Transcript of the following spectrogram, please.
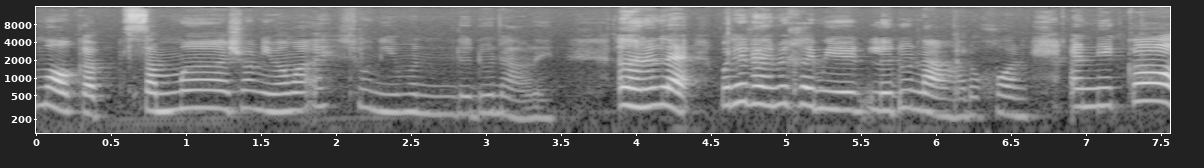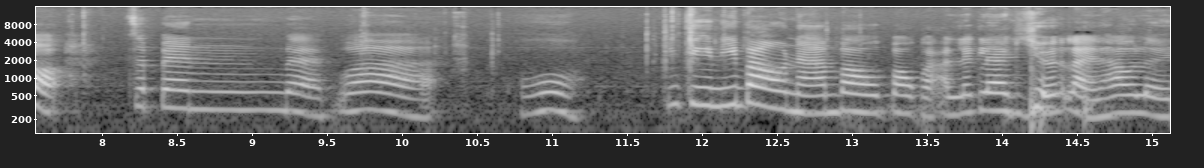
เหมาะกับซัมเมอร์ช่วงนี้มากๆเอ้ยช่วงนี้มันฤดูหนาวเลย เออ นั่นแหละ ประเทศไทยไม่เคยมีฤดูหนาวค่ะทุกคน อันนี้ก็จะเป็นแบบว่า โอ้จริงๆอันนี้เบานะเบาเบากว่าอันแรก ๆ เยอะหลายเท่าเลย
